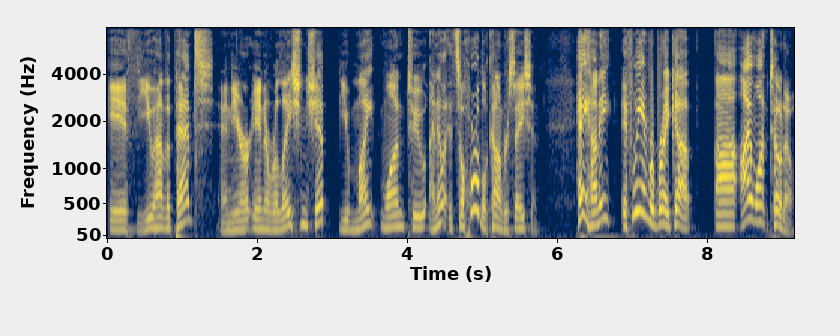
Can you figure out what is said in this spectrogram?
If you have a pet and you're in a relationship, you might want to. I know it's a horrible conversation. Hey, honey, if we ever break up, uh, I want Toto.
